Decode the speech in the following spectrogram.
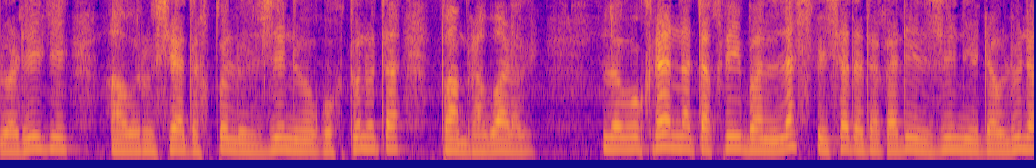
لوړیږي او روسیا د خپل ځینو غوښتنو ته پام راواړوي له اوکرين نه تقریبا 10% د غلي ځینی ډولونه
